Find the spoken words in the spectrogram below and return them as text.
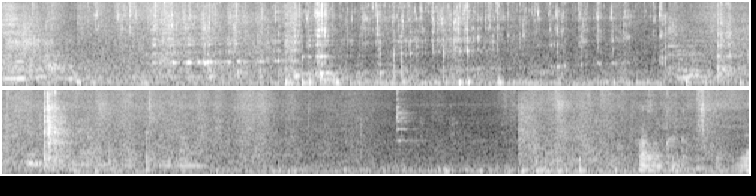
Çünkü genelde. Fazla 40. Ee,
